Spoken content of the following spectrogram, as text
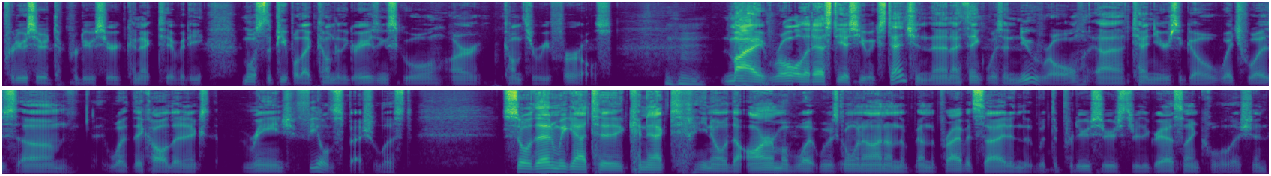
producer to producer connectivity. Most of the people that come to the grazing school are come through referrals. Mm-hmm. My role at SDSU Extension then, I think, was a new role uh, 10 years ago, which was um, what they called an ex- range field specialist so then we got to connect, you know, the arm of what was going on on the on the private side and the, with the producers through the Grassland Coalition,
